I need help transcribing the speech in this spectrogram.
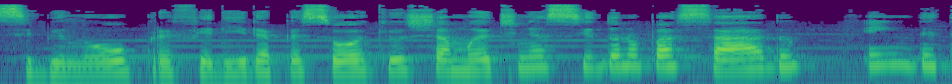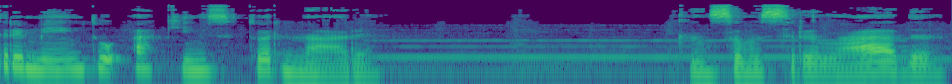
Sibilou preferir a pessoa que o xamã tinha sido no passado em detrimento a quem se tornara. Canção estrelada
